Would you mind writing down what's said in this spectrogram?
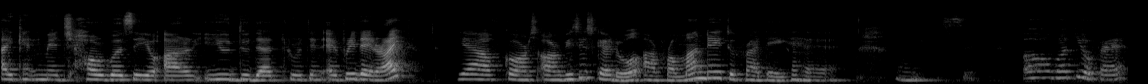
I can imagine how busy you are. You do that routine every day, right? Yeah, of course. Our busy schedule are from Monday to Friday. Okay. Oh, about you, Faye?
